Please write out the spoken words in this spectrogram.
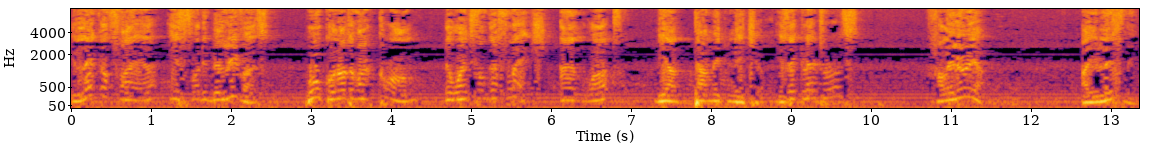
The lake of fire is for the believers who could not overcome the works of the flesh and what? The Adamic nature. Is it clear to us? Hallelujah. Are you listening?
